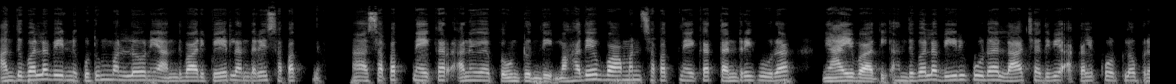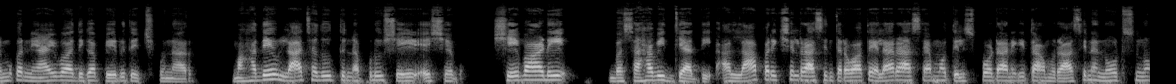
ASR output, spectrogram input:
అందువల్ల వీరిని కుటుంబంలోని అంద వారి పేర్లందరి సపత్ సపత్నేకర్ అని ఉంటుంది. మహదేవ్ వామన్ సపత్నేకర్ తండ్రి కూడా న్యాయవాది. అందువల్ల వీరు కూడా లా చదివి అకల్కోట్లో ప్రముఖ న్యాయవాదిగా పేరు తెచ్చుకున్నారు. మహదేవ్ లా చదువుతున్నప్పుడు షే- షేవాడే సహ విద్యార్థి. ఆ లా పరీక్షలు రాసిన తర్వాత ఎలా రాశామో తెలుసుకోవడానికి తాము రాసిన నోట్స్ను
